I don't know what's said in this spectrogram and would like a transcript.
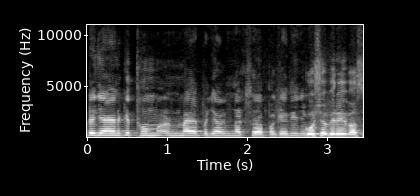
ਡਿਜ਼ਾਈਨ ਕਿੱਥੋਂ ਮੈਪ ਜਾਂ ਨਕਸ਼ਾ ਆਪਾਂ ਕਹਿ ਦਈਏ ਕੁਛ ਵੀਰੇ ਬਸ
